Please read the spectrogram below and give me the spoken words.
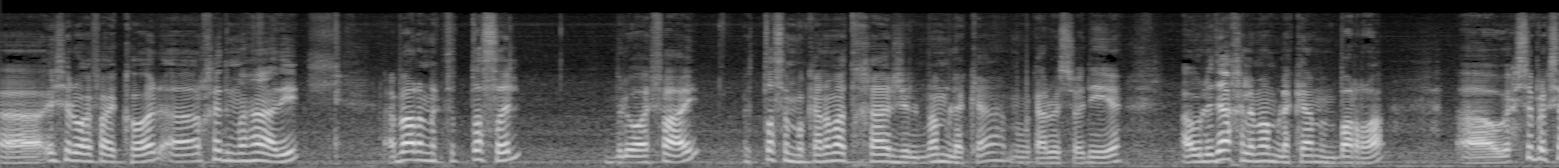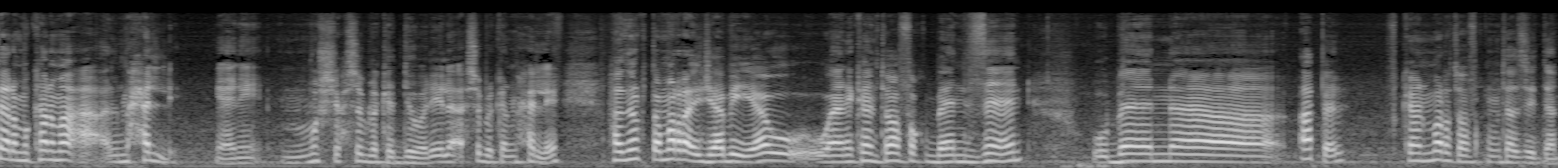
آه إيش ال Wi-Fi call آه الخدمة هذه عبارة إنك تتصل بالواي فاي تتصل مكالمات خارج المملكة المملكة العربية السعودية أو لداخل المملكة من برا آه ويحسب لك سعر المكالمة المحلي. يعني مش يحسب لك الدولي لا يحسب لك المحلي. هذه نقطة مرة إيجابية ويعني كان توافق بين زين وبين آه Apple. كان مرة توافق ممتاز جدا.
